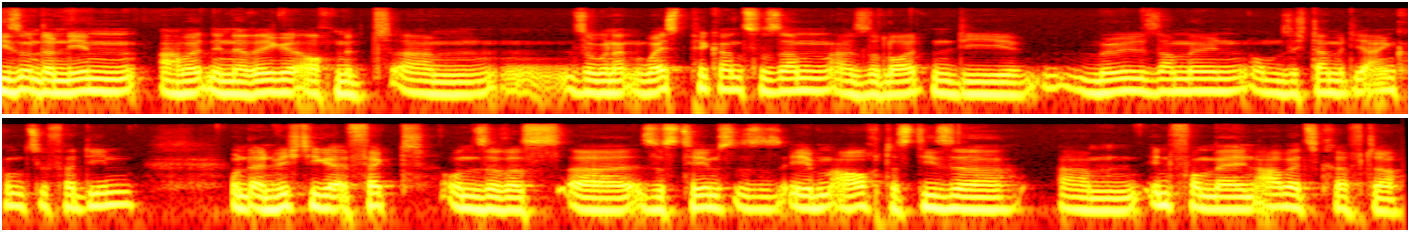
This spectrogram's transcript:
Diese Unternehmen arbeiten in der Regel auch mit ähm, sogenannten Waste-Pickern zusammen, also Leuten, die Müll sammeln, um sich damit ihr Einkommen zu verdienen. Und ein wichtiger Effekt unseres äh, Systems ist es eben auch, dass diese ähm, informellen Arbeitskräfte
